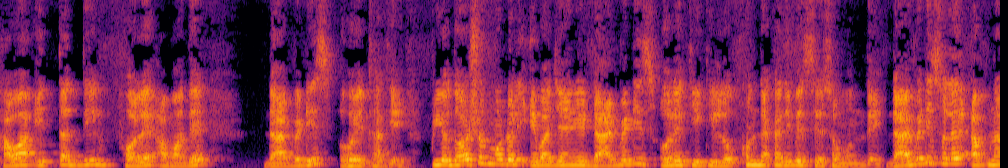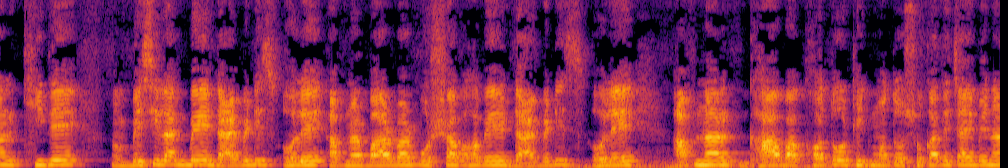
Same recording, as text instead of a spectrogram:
খাওয়া ইত্যাদির ফলে আমাদের ডায়াবেটিস হয়ে থাকে। প্রিয় দর্শক মন্ডলী এবার জানি ডায়াবেটিস হলে কি কি লক্ষণ দেখা দিবে সে সম্বন্ধে। ডায়াবেটিস হলে আপনার খিদে বেশি লাগবে ডায়াবেটিস হলে আপনার বারবার প্রস্রাব হবে ডায়াবেটিস হলে আপনার ঘা বা ক্ষত ঠিক মতো শুকাতে চাইবে না,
